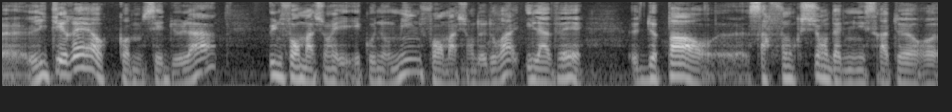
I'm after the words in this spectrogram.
euh, littéraire comme ces deux-là, une formation économie, une formation de droit. Il avait, de par sa fonction d'administrateur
